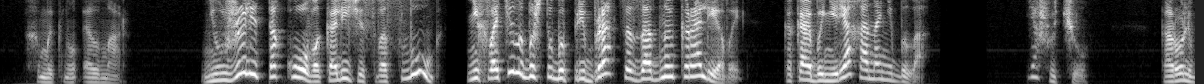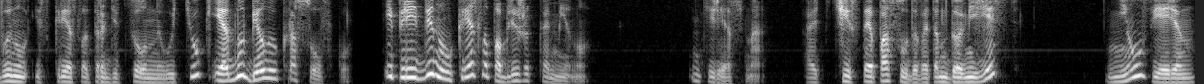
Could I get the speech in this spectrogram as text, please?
— хмыкнул Элмар. Неужели такого количества слуг не хватило бы, чтобы прибраться за одной королевой, какая бы неряха она ни была? Я шучу. Король вынул из кресла традиционный утюг и одну белую кроссовку и передвинул кресло поближе к камину. Интересно, а чистая посуда в этом доме есть? Не уверен,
